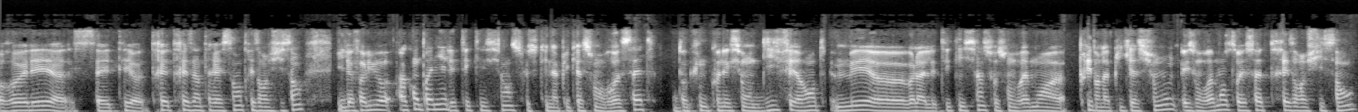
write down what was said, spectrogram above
relais, euh, ça a été euh, très très intéressant, très enrichissant. Il a fallu accompagner les techniciens sur ce qui une application recette, donc une connexion différente. Mais euh, voilà, les techniciens se sont vraiment pris dans l'application ils ont vraiment trouvé ça très enrichissant.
